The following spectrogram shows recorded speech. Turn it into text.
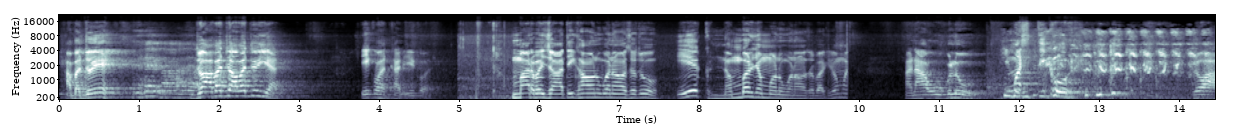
આ બાજુ જોઈએ? જો આ બાજુ આ બાજુ યાર. એક વાત ખાલી એક વાત. માર ભાઈ જાતી ખાવાનું બનાવે છે જો. એક નંબર જમવાનું બનાવે છે બાકી અને આ ઉગલો. મસ્તી ખોર. જો આ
